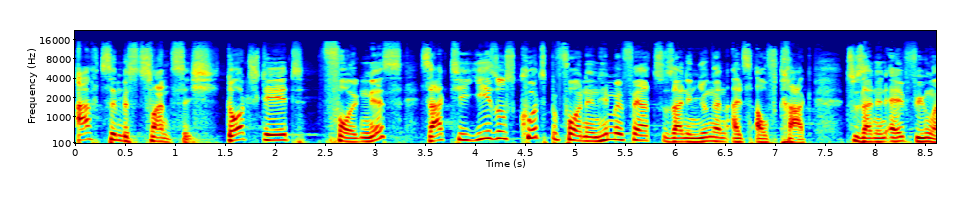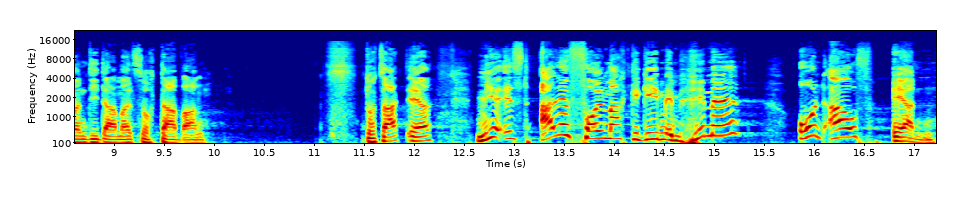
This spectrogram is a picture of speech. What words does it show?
18 bis 20. Dort steht Folgendes, sagt hier Jesus kurz bevor er in den Himmel fährt zu seinen Jüngern als Auftrag, zu seinen elf Jüngern, die damals noch da waren. Dort sagt er, mir ist alle Vollmacht gegeben im Himmel und auf Erden.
